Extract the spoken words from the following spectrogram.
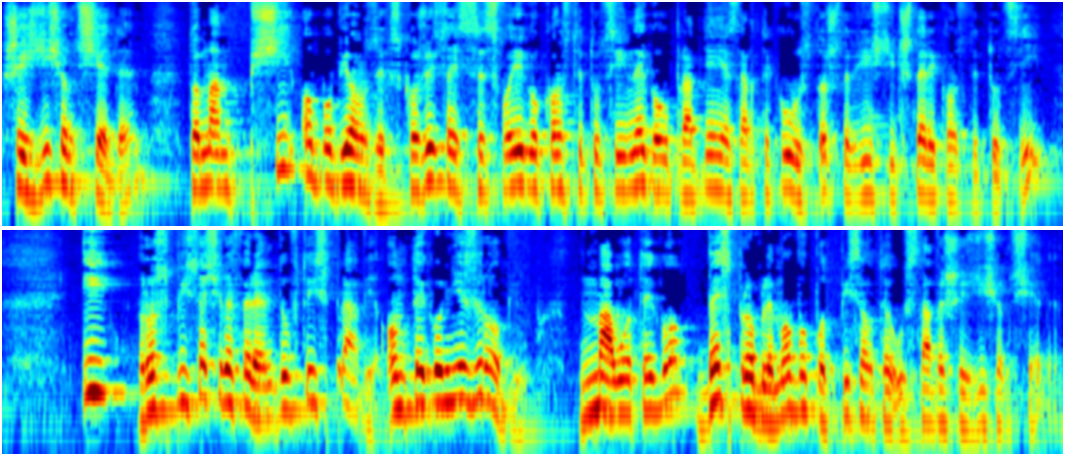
67, to mam psi obowiązek skorzystać ze swojego konstytucyjnego uprawnienia z artykułu 144 Konstytucji i rozpisać referendum w tej sprawie. On tego nie zrobił. Mało tego, bezproblemowo podpisał tę ustawę 67.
